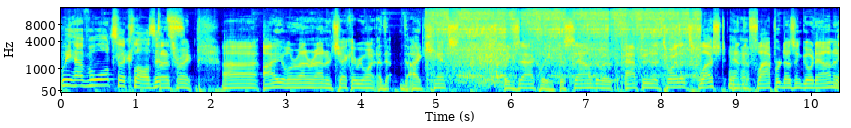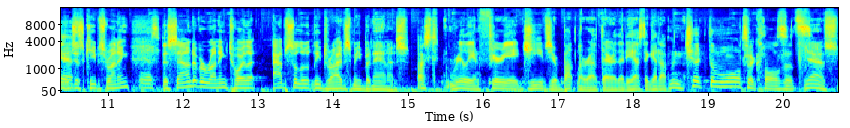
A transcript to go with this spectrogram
We have water closets. That's right. Uh, I will run around and check everyone. Uh, I can't. Exactly. The sound of a, after the toilet's flushed and the flapper doesn't go down and it just keeps running. Yes. The sound of a running toilet absolutely drives me bananas. Must really infuriate Jeeves, your butler out there, that he has to get up and check the water closets. Yes.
